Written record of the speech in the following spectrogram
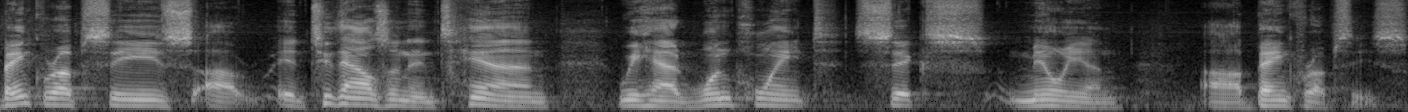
Bankruptcies, uh, in 2010, we had 1.6 million uh, bankruptcies.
